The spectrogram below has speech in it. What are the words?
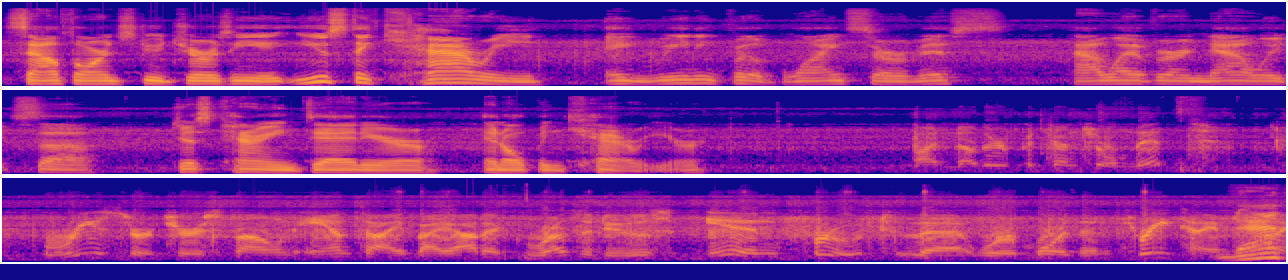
South Orange, New Jersey. It used to carry a reading for the blind service. However, now it's uh, just carrying dead air and open carrier. Another potential nit? Researchers found antibiotic residues in fruit that were more than three times That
